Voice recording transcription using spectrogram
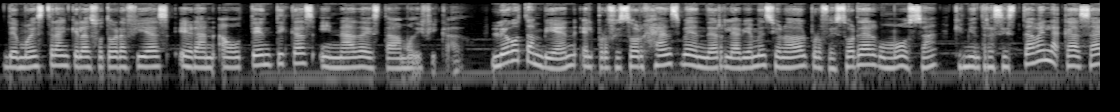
demuestran que las fotografías eran auténticas y nada estaba modificado. Luego también el profesor Hans Bender le había mencionado al profesor de Argumosa que mientras estaba en la casa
